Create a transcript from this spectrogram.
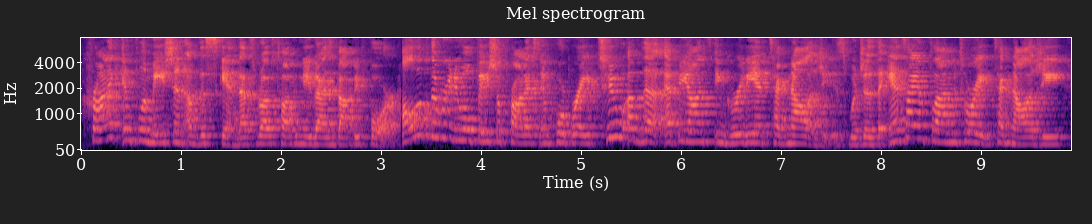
chronic inflammation of the skin. That's what I was talking to you guys about before. All of the Renewal facial products incorporate two of the Epionce ingredient technologies, which is the anti-inflammatory technology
